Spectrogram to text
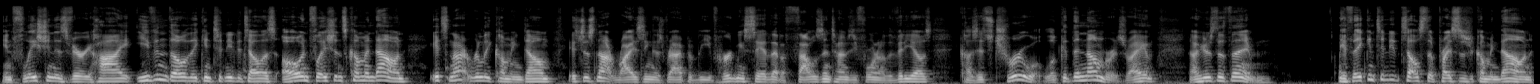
Inflation is very high, even though they continue to tell us, oh, inflation's coming down. It's not really coming down. It's just not rising as rapidly. You've heard me say that a thousand times before in other videos because it's true. Look at the numbers, right? Now, here's the thing if they continue to tell us that prices are coming down,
